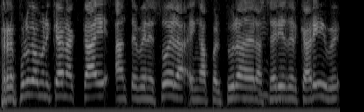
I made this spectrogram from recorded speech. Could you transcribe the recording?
República Dominicana cae ante Venezuela en apertura de la Serie del Caribe.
